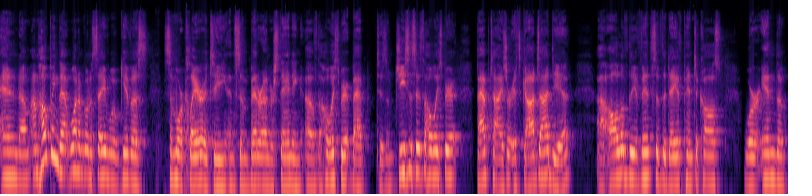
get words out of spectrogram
And um, I'm hoping that what I'm going to say will give us some more clarity and some better understanding of the Holy Spirit baptism. Jesus is the Holy Spirit baptizer. It's God's idea. Uh, all of the events of the day of Pentecost were in the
